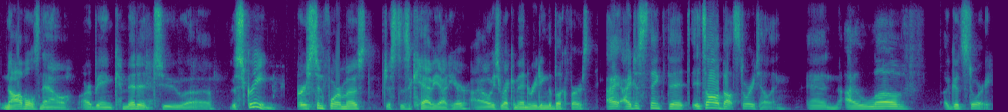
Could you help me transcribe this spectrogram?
novels now are being committed to uh, the screen. First and foremost, just as a caveat here, I always recommend reading the book first. I, I just think that it's all about storytelling, and I love a good story.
